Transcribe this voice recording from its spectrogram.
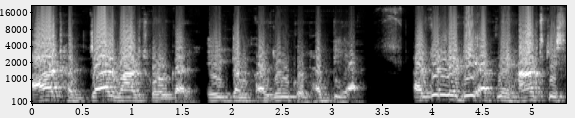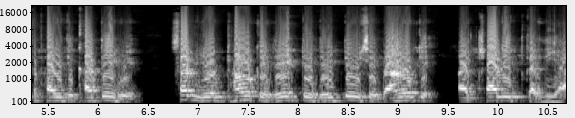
आठ हज़ार बाण छोड़कर एकदम अर्जुन को ढक दिया। अर्जुन ने भी अपने हाथ की सफ़ाई दिखाते हुए सब योद्धाओं के देखते देखते उसे बाणों के आच्छादित कर दिया।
